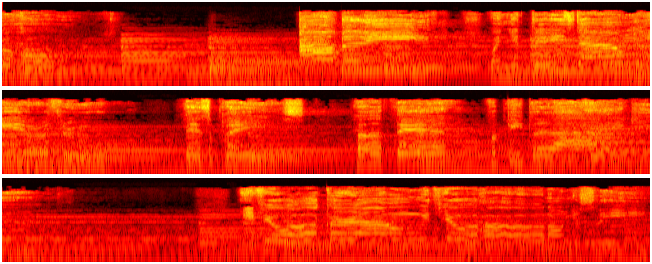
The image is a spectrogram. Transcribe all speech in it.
To hold. I believe when your days down here are through, there's a place up there for people like you. If you walk around with your heart on your sleeve,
